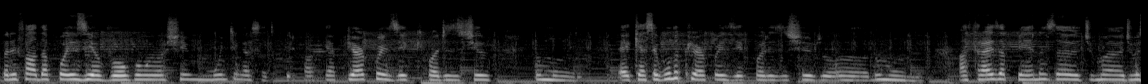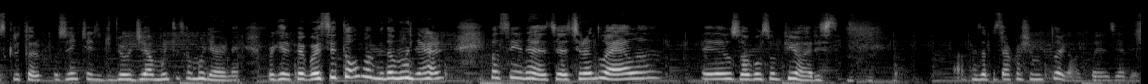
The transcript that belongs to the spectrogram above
Quando ele fala da poesia Vogon, eu achei muito engraçado. Porque ele fala que é a pior poesia que pode existir no mundo. É que é a segunda pior poesia que pode existir do- no mundo. Atrás apenas eh, de uma, de uma escritora. Falei, gente, ele devia odiar muito essa mulher, né? Porque ele pegou e citou o nome da mulher. Falou assim, né? Tirando ela, eh, os Vogons são piores. Mas apesar que eu achei muito legal a poesia dele.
